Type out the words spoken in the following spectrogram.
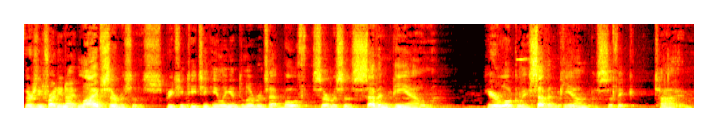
Thursday Friday night live services, preaching, teaching, healing, and deliverance at both services, 7 p.m. here locally, 7 p.m. Pacific time.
